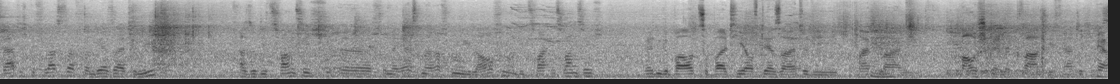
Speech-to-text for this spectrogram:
fertig gepflastert, von der Seite nicht. Also die 20 äh, von der ersten Eröffnung, die laufen und die zweiten 20 werden gebaut, sobald hier auf der Seite die Pipeline-Baustelle quasi fertig ist. Ja,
